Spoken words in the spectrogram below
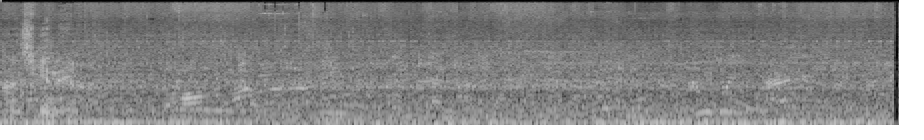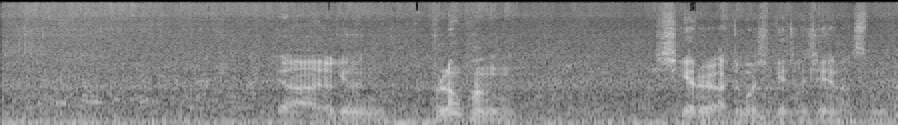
하는 시계네요. 야 여기는 블랑팡 시계를 아주 멋있게 전시해 놨습니다.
